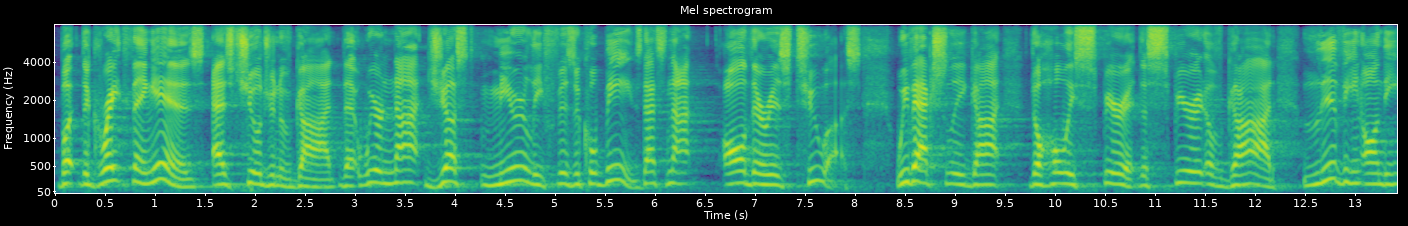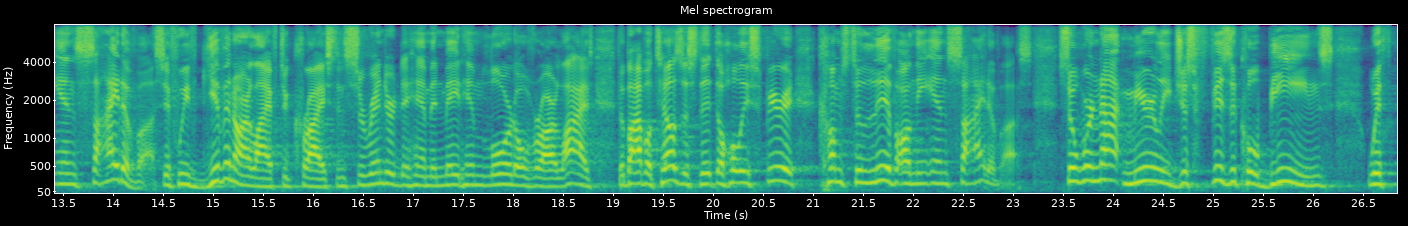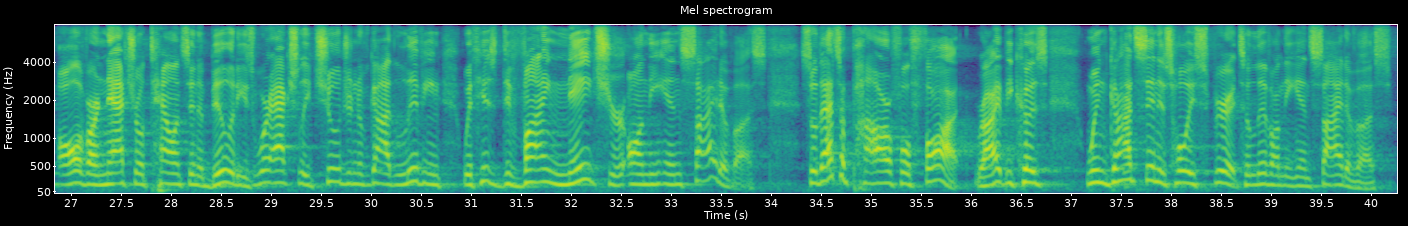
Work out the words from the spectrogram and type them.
But the great thing is, as children of God, that we're not just merely physical beings. That's not all there is to us. We've actually got the Holy Spirit, the Spirit of God, living on the inside of us. If we've given our life to Christ and surrendered to Him and made Him Lord over our lives, the Bible tells us that the Holy Spirit comes to live on the inside of us. So we're not merely just physical beings with all of our natural talents and abilities. We're actually children of God living with His divine nature on the inside of us. So that's a powerful thought, right? Because when God sent His Holy Spirit to live on the inside of us,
